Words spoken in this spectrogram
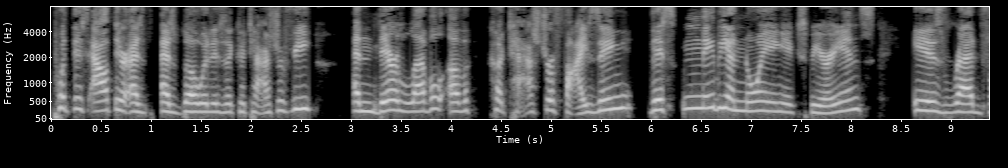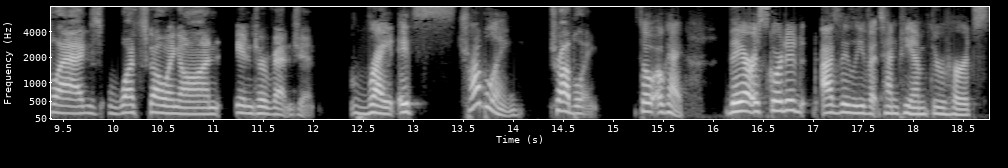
put this out there as, as though it is a catastrophe and their level of catastrophizing this maybe annoying experience is red flags. What's going on? Intervention. right. It's troubling. Troubling. So, okay. They are escorted as they leave at 10 p.m. through Hertz,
